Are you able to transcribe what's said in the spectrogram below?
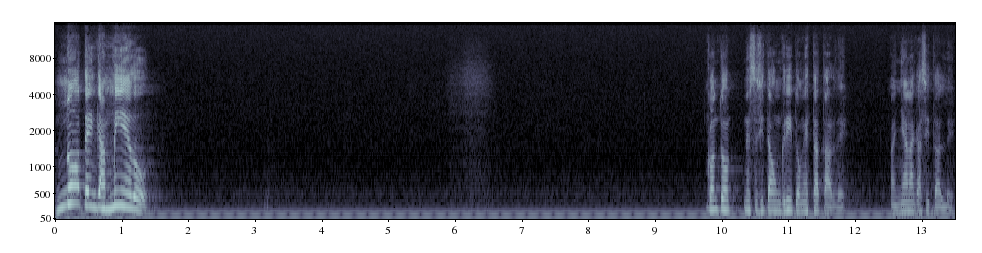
no tengas miedo. ¿Cuánto necesita un grito en esta tarde? Mañana casi tarde.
